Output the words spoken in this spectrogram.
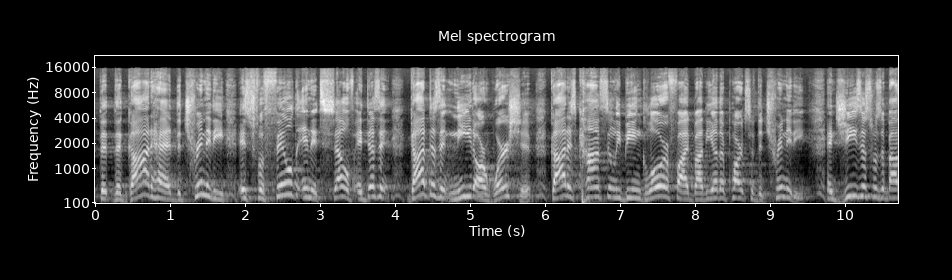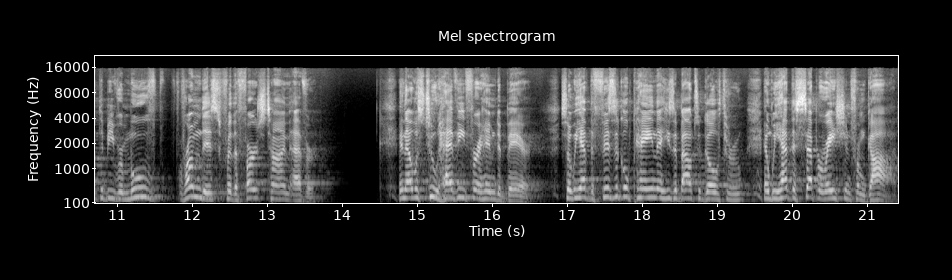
That the Godhead, the Trinity, is fulfilled in itself. It doesn't, God doesn't need our worship. God is constantly being glorified by the other parts of the Trinity. And Jesus was about to be removed from this for the first time ever. And that was too heavy for him to bear. So we have the physical pain that he's about to go through, and we have the separation from God.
